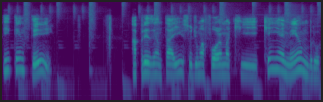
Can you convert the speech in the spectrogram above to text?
E tentei apresentar isso de uma forma que quem é membro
